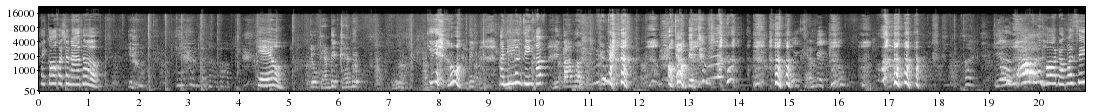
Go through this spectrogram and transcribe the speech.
ให้ก้อเขาชนะเถอะกิวกิวกิวแขนบิดแขนบิดโอ้กิวแขนบิดอันนี้เรื่องจริงครับ บิดตามก่อนโอ้แขนบิด โอ้ยแขนบิดกิวกิวว้ายถอดออกมาสิ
